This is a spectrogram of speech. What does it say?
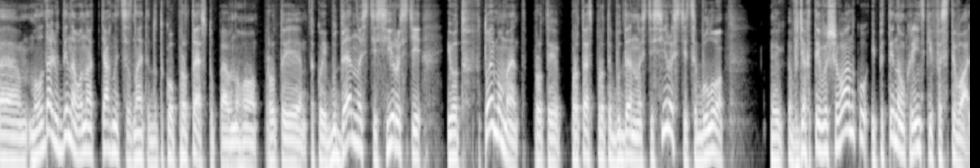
е, молода людина вона тягнеться, знаєте, до такого протесту певного проти такої буденності, сірості. І от в той момент проти протест проти буденності сірості це було. Е, вдягти вишиванку і піти на український фестиваль.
